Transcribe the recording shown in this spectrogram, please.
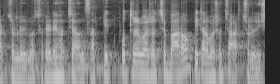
আটচল্লিশ বছর। এটাই হচ্ছে আনসার পুত্রের বয়স হচ্ছে বারো, পিতার বয়স হচ্ছে আটচল্লিশ।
